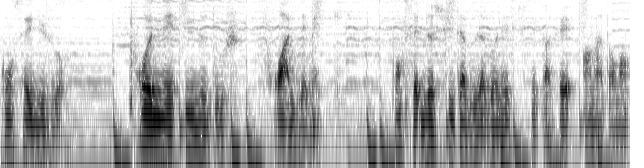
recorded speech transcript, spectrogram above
Conseil du jour, prenez une douche froide les mecs. Pensez de suite à vous abonner si ce n'est pas fait. En attendant,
